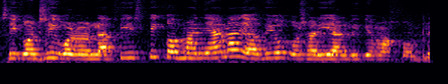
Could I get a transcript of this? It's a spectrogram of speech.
Si consigo los lacísticos mañana, ya os digo que os haría el vídeo más completo.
